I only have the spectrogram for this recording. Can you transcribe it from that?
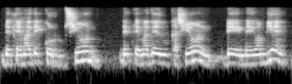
de temas de corrupción, de temas de educación, de medio ambiente.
